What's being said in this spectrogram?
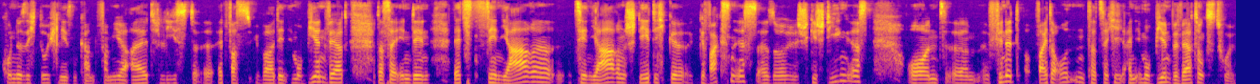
Kunde sich durchlesen kann. Familie Alt liest äh, etwas über den Immobilienwert, dass er in den letzten zehn Jahre, zehn Jahren stetig ge gewachsen ist, also gestiegen ist und ähm, findet weiter unten tatsächlich ein Immobilienbewertungstool.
